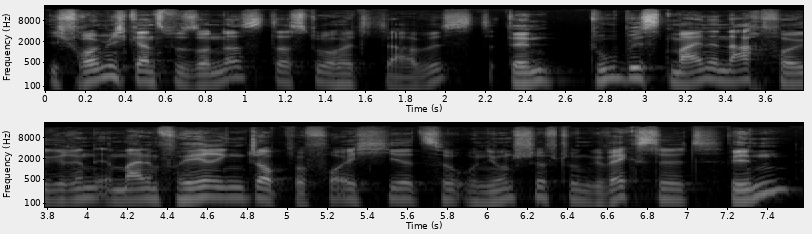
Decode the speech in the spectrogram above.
Ich freue mich ganz besonders, dass du heute da bist, denn du bist meine Nachfolgerin in meinem vorherigen Job. Bevor ich hier zur Unionsstiftung gewechselt bin,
